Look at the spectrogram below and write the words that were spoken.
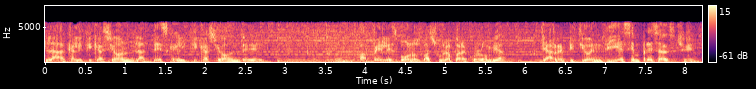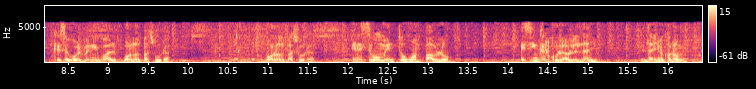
La calificación, la descalificación de papeles, bonos basura para Colombia, ya repitió en 10 empresas que se vuelven igual, bonos basura. Bonos basura. En este momento, Juan Pablo, es incalculable el daño, el daño económico.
